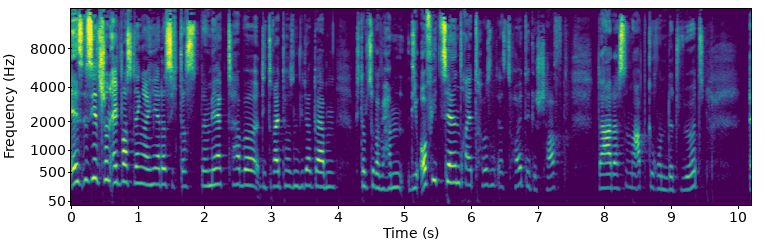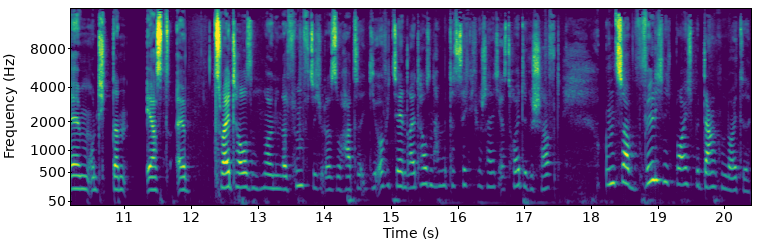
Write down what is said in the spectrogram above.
Es ist jetzt schon etwas länger her, dass ich das bemerkt habe, die 3000 Wiedergaben. Ich glaube sogar, wir haben die offiziellen 3000 erst heute geschafft, da das immer abgerundet wird. Ähm, und ich dann erst äh, 2950 oder so hatte. Die offiziellen 3000 haben wir tatsächlich wahrscheinlich erst heute geschafft. Und zwar will ich mich bei euch bedanken, Leute.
